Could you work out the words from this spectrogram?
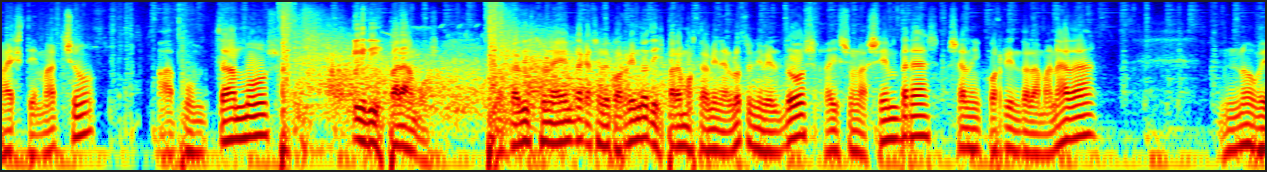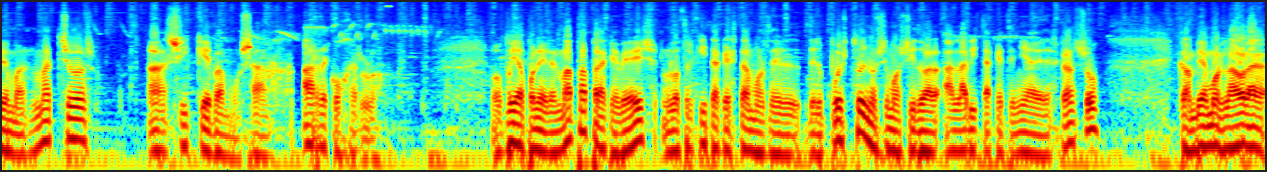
a este macho apuntamos y disparamos. Nos ha visto una hembra que sale corriendo disparamos también al otro nivel 2 ahí son las hembras salen corriendo la manada. No veo más machos así que vamos a, recogerlo os voy a poner el mapa para que veáis lo cerquita que estamos del, puesto y nos hemos ido al, hábitat que tenía de descanso. Cambiamos la hora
